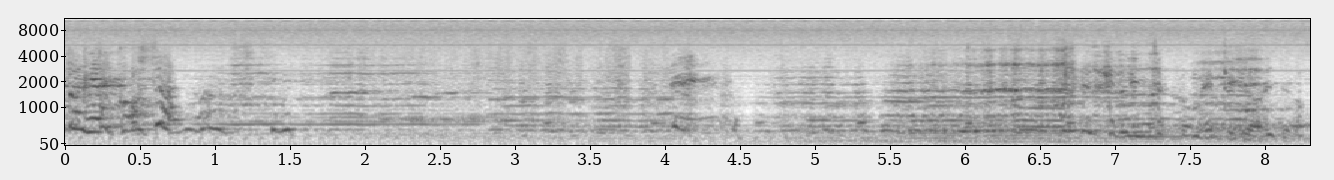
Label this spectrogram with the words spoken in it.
están acosando. ¿Qué he cometido yo?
